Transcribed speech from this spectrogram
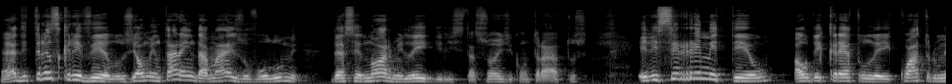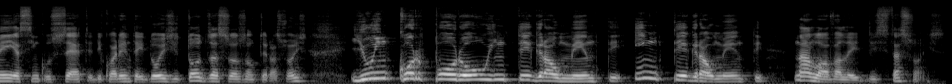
né, de transcrevê-los e aumentar ainda mais o volume dessa enorme lei de licitações e contratos, ele se remeteu ao Decreto-Lei 4657 de 42 e todas as suas alterações e o incorporou integralmente, integralmente na nova Lei de Licitações.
